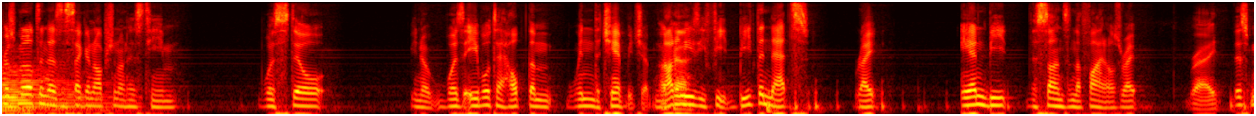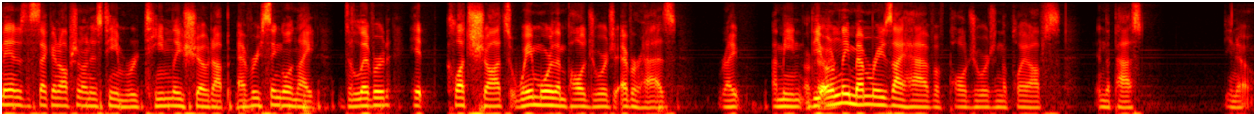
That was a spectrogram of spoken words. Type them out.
Khris Middleton as the second option on his team was still you know was able to help them win the championship. Not an easy feat. Beat the Nets, right? And beat the Suns in the finals, right? Right. This man is the second option on his team, routinely showed up every single night, delivered, hit clutch shots way more than Paul George ever has, right? I mean, the only memories I have of Paul George in the playoffs in the past, you know,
